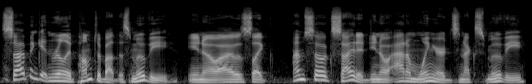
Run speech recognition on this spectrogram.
So i've been getting really pumped about this movie. You know i was like i'm so excited. You know adam wingard's next movie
